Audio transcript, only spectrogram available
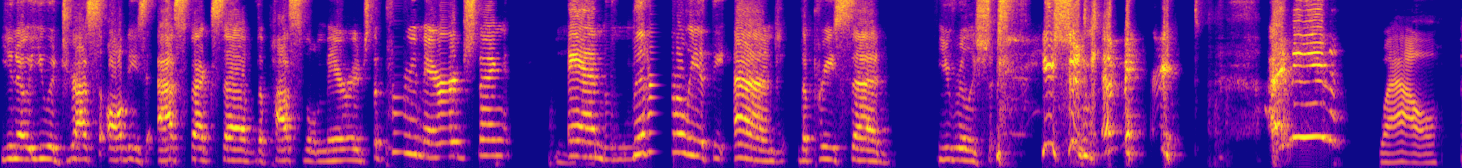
you know, you address all these aspects of the possible marriage, the pre marriage thing. And literally at the end, the priest said, You really should, you shouldn't get married. I mean, Wow.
